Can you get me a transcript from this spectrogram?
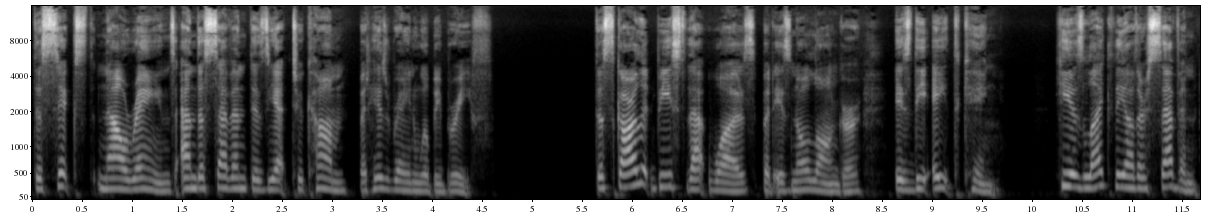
The sixth now reigns, and the seventh is yet to come, but his reign will be brief. The scarlet beast that was, but is no longer, is the eighth king. He is like the other seven,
